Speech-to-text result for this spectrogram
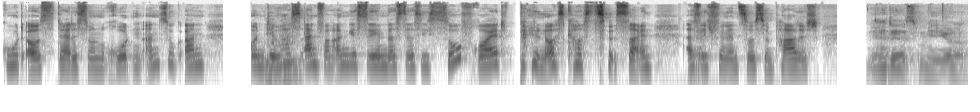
gut aus. Der hatte so einen roten Anzug an. Und du mhm. hast einfach angesehen, dass der sich so freut, bei den Oscars zu sein. Also ja. ich finde ihn so sympathisch. Ja, der ist mega.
